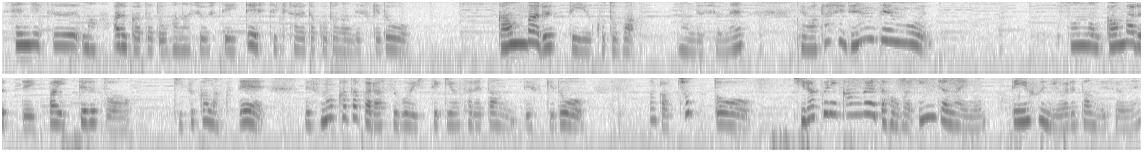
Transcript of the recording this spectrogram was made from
先日、まあ、ある方とお話をしていて指摘されたことなんですけど、頑張るっていう言葉なんですよね。で、私全然もう、そんな頑張るっていっぱい言ってるとは気づかなくてでその方からすごい指摘をされたんですけどなんかちょっと気楽に考えた方がいいんじゃないの？っていうふに言われたんですよね。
